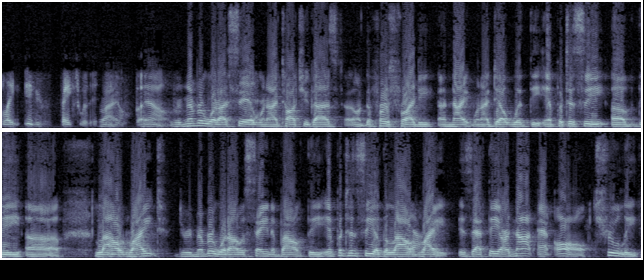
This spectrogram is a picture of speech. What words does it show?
blatant in your face with it. Right you know? but, now, remember what I said when I taught you guys on the first Friday uh, night when I dealt with the impotency of the uh, loud right. Do you remember what I was saying about the impotency of the loud yeah. right? Is that they are not at all truly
